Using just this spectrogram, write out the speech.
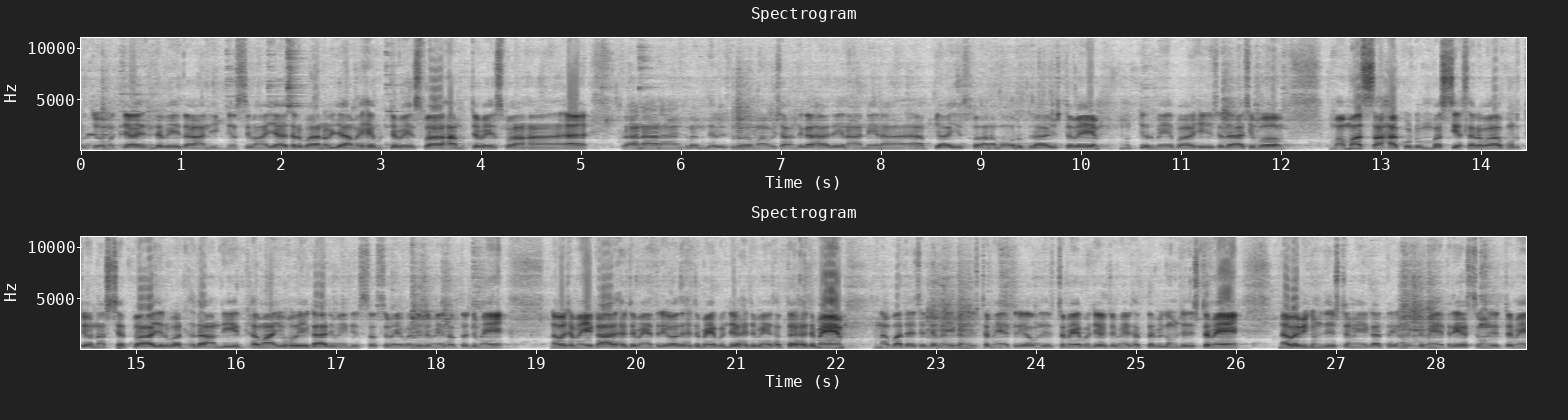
मृत्योमत्यायन्दवेतान् यज्ञस्य माया सर्वानुजामहे मृत्यवे स्वाहा मृत्यवे स्वाहा प्राणानां ग्रन्थविश्वमा शान्तकः स्वा नमो रुद्रा रुद्रायुष्टवे मृत्युर्मे पाहि सदाशिवम् मम सह कुटुंबस्य सर्वामूर्त्यो नश्यत्वा युर्वर्धतां दीर्घमायुः एकाचमे द्विस्वस्मे पञ्चमे सप्तचमे नवचमे एकादशचमे त्रयोदशचमे पञ्चदशचमे सप्तदशचमे नवदशचमे एकनिष्ठमे त्रयोनिष्ठमे पञ्चदशमे सप्तविगुंशदिष्टमे नवविगुंशदिष्टमे एकत्रयोनिष्टमे त्रयस्वनिष्टमे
